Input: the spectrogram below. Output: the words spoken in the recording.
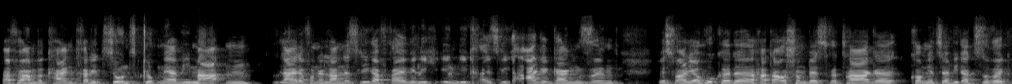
Dafür haben wir keinen Traditionsclub mehr wie Marten, die leider von der Landesliga freiwillig in die Kreisliga A gegangen sind. Westfalia Huckerde hat auch schon bessere Tage, kommen jetzt ja wieder zurück.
